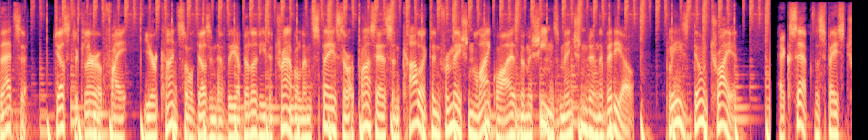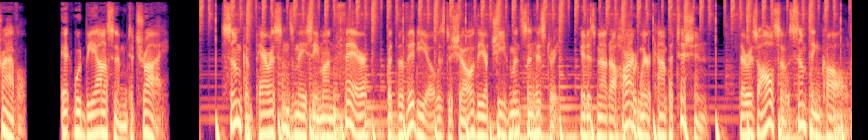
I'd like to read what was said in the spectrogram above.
That's it. Just to clarify, your console doesn't have the ability to travel in space or process and collect information likewise the machines mentioned in the video. Please don't try it except the space travel. It would be awesome to try. Some comparisons may seem unfair, but the video is to show the achievements in history. It is not a hardware competition. There is also something called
